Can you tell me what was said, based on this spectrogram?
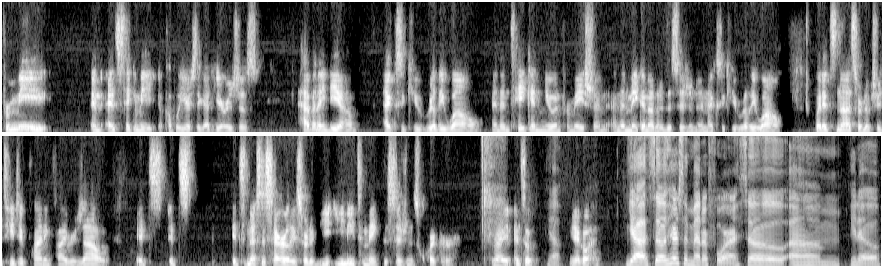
for me, and it's taken me a couple years to get here, is just have an idea, execute really well and then take in new information and then make another decision and execute really well but it's not sort of strategic planning five years out it's it's it's necessarily sort of you, you need to make decisions quicker right and so yeah yeah go ahead yeah so here's a metaphor so um you know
